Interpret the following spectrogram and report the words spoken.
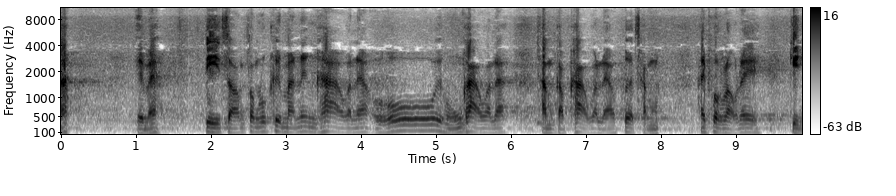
นะ เห็นไหมตีสองต้องลุกขึ้นมานึ่งข้าวกันแล้ว โอ้โหหุงข้าวกันแล้วทำกับข้าวกันแล้ว เพื่อทำให้พวกเราได้กิน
